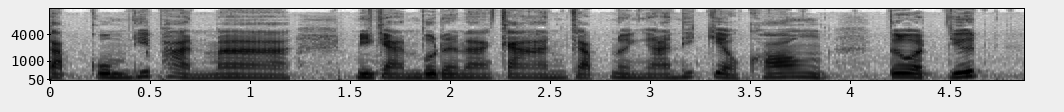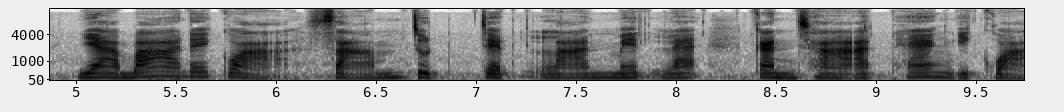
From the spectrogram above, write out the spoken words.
จับกลุ่มที่ผ่านมา มีการบูรณาการกับหน่วยงานที่เกี่ยวข้อง ตรวจยึดยาบ้าได้กว่า 3.7 ล้านเม็ดและกัญชาอัดแท่งอีกกว่า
